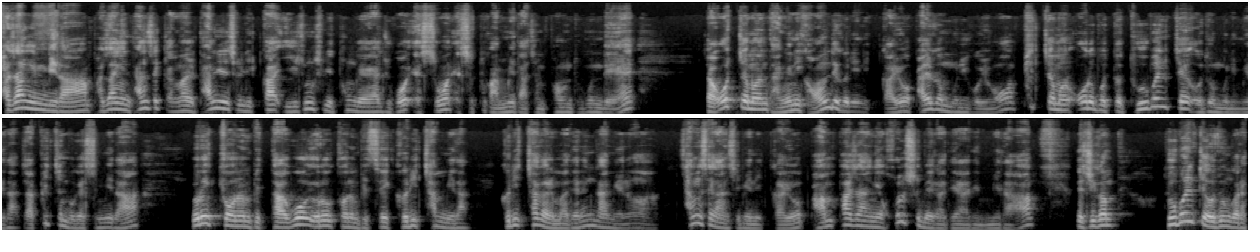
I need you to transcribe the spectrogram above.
파장입니다. 파장인 단색강을 단일 설립과 이중 설립 통과해가지고 S1, S2 갑니다. 전파원 두 군데. 자, O점은 당연히 가운데 그리니까요. 밝은 문이고요. P점은 오로부터 두 번째 어두운 문입니다. 자, P점 보겠습니다. 요렇게 오는 빛하고 요렇게 오는 빛의 거리 차입니다. 거리 차가 얼마 되는가 하면은 상세 간섭이니까요. 반파장의 홀수배가 돼야 됩니다. 근데 지금 두 번째 어두운 거라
